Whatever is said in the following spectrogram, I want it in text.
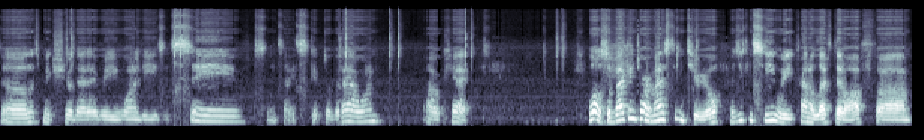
So let's make sure that every one of these is saved since I skipped over that one. Okay. Well, so back into our master material, as you can see, we kind of left it off um,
